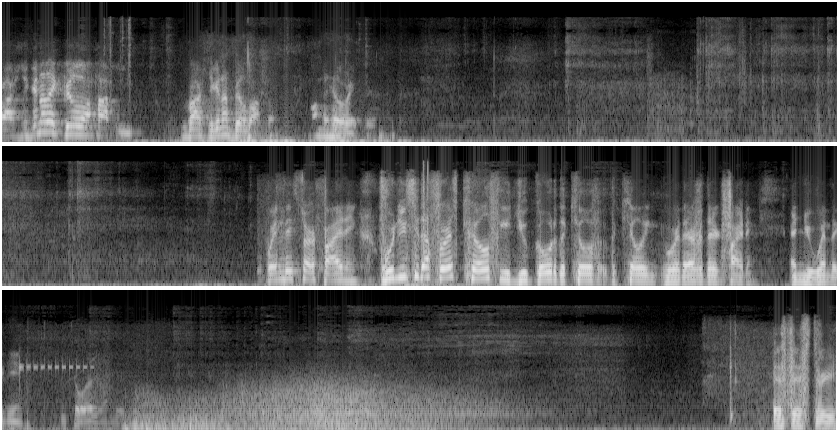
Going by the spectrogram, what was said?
Raj, they're gonna like build on top of you. Raj, they're gonna build on the, on the hill right there. When they start fighting, when you see the first kill feed, you go to the kill, the killing wherever they're fighting, and you win the game. You kill everyone. There. It's this three.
